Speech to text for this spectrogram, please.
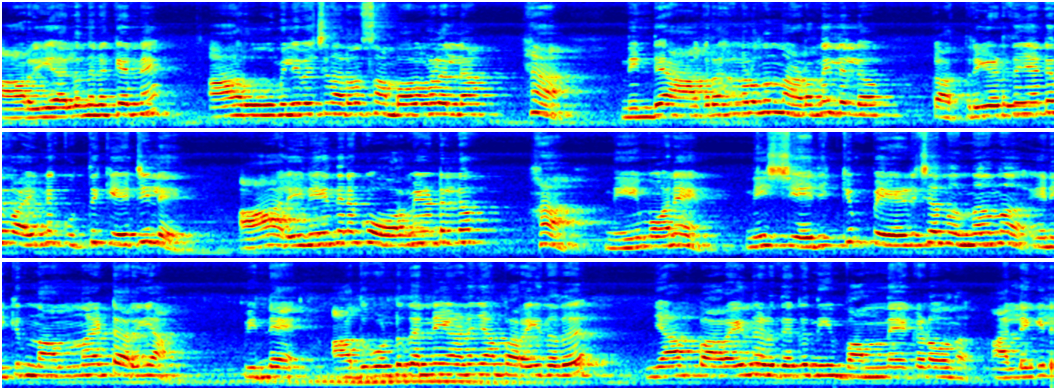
അറിയാലോ നിനക്ക് എന്നെ ആ റൂമിൽ വെച്ച് നടന്ന സംഭവങ്ങളെല്ലാം ഹാ നിന്റെ ആഗ്രഹങ്ങളൊന്നും നടന്നില്ലല്ലോ. കത്രിയെടുത്ത് ഞാൻ എന്റെ വയറ്റിനെ കുത്തി കയറ്റില്ലേ ആ അലീനയെ നിനക്ക് ഓർമ്മയുണ്ടല്ലോ? ഹാ നീ മോനെ നീ ശരിക്കും പേടിച്ച നിന്നെന്ന് എനിക്ക് നന്നായിട്ട് അറിയാം. പിന്നെ അതുകൊണ്ട് തന്നെയാണ് ഞാൻ പറയുന്നത് ഞാൻ പറയുന്നിടത്തേക്ക് നീ വന്നേക്കണമെന്ന് അല്ലെങ്കിൽ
